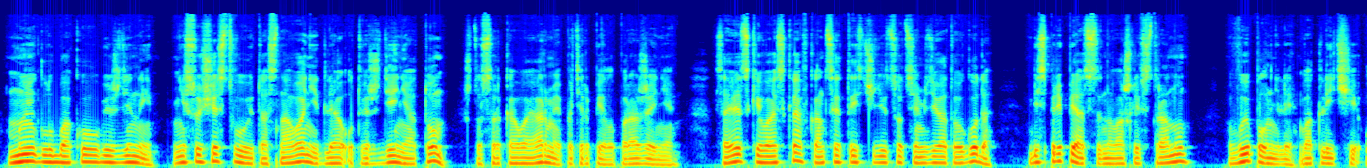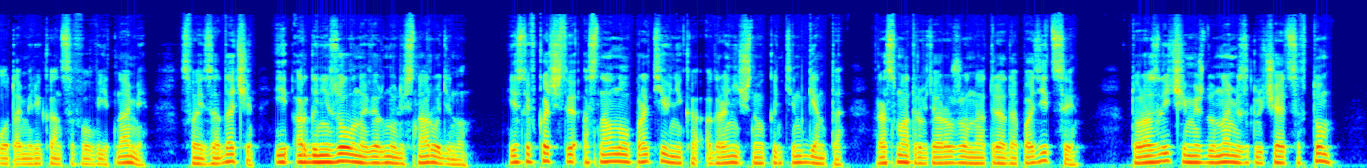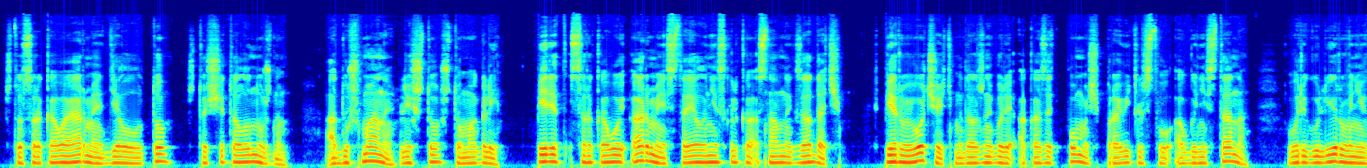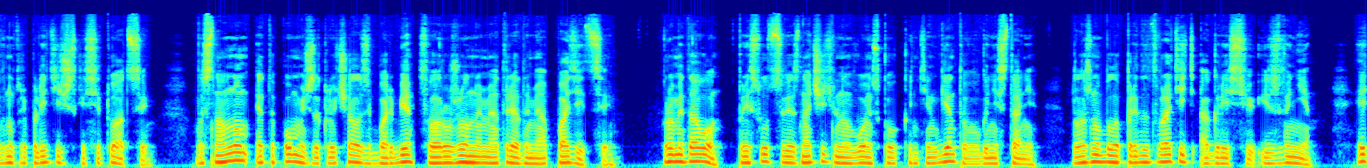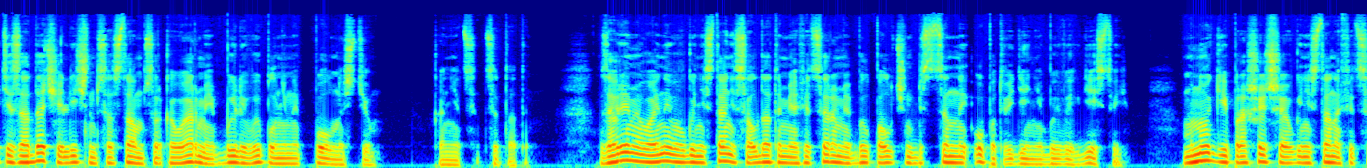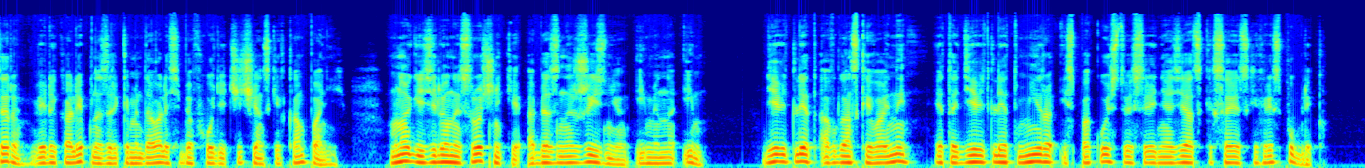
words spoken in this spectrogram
Мы глубоко убеждены, не существует оснований для утверждения о том, что 40-я армия потерпела поражение – Советские войска в конце 1979 года беспрепятственно вошли в страну, выполнили, в отличие от американцев во Вьетнаме, свои задачи и организованно вернулись на родину. Если в качестве основного противника ограниченного контингента рассматривать вооруженные отряды оппозиции, то различие между нами заключается в том, что 40-я армия делала то, что считала нужным, а душманы лишь то, что могли. Перед 40-й армией стояло несколько основных задач – первую очередь мы должны были оказать помощь правительству Афганистана в урегулировании внутриполитической ситуации. В основном эта помощь заключалась в борьбе с вооруженными отрядами оппозиции. Кроме того, присутствие значительного воинского контингента в Афганистане должно было предотвратить агрессию извне. Эти задачи личным составом 40-й армии были выполнены полностью. Конец цитаты. За время войны в Афганистане солдатами и офицерами был получен бесценный опыт ведения боевых действий. Многие прошедшие Афганистан офицеры великолепно зарекомендовали себя в ходе чеченских кампаний. Многие зеленые срочники обязаны жизнью именно им. Девять лет афганской войны – это девять лет мира и спокойствия среднеазиатских советских республик.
